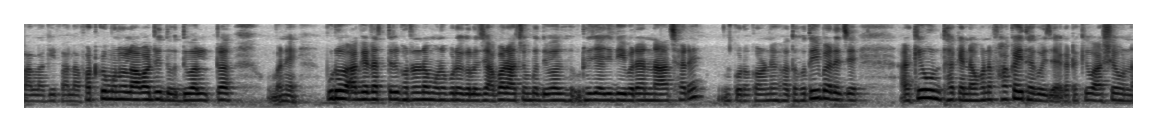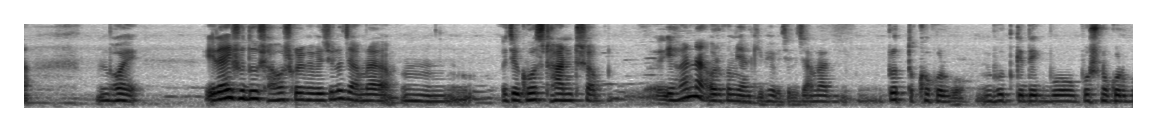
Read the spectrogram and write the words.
পালা কি পালা। ফট করে মনে হলো আবার যদি দেওয়ালটা মানে পুরো আগের রাত্রের ঘটনাটা মনে পড়ে গেলো যে আবার আচমকা দেওয়াল উঠে যায় যদি এবার না ছাড়ে, কোনো কারণে হয়তো হতেই পারে যে আর কেউ থাকে না, ওখানে ফাঁকাই থাকে ওই জায়গাটা, কেউ আসেও না। ভয়ে। এরাই শুধু সাহস করে ভেবেছিল যে আমরা ওই যে ঘোস্ট হান্ট সব ইয়ে হয় না, ওরকমই আর কি ভেবেছিল যে আমরা প্রত্যক্ষ করব, ভূতকে দেখব, প্রশ্ন করব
